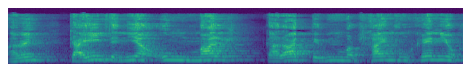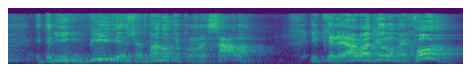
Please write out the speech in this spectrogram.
Amén. Caín tenía un mal carácter, un, mal genio, un genio, y tenía envidia de su hermano que progresaba y que le daba a Dios lo mejor.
